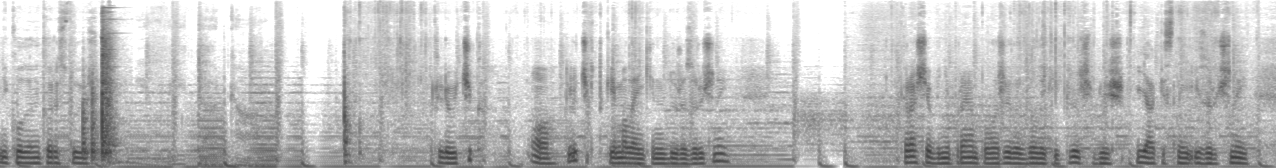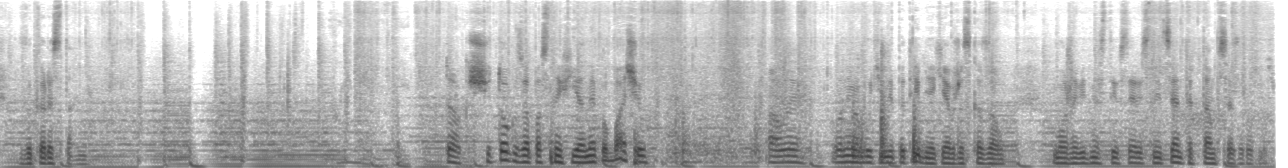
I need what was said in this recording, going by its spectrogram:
ніколи не користуюсь. Ключик. О, ключик такий маленький, не дуже зручний. Краще б в положили великий ключ, більш якісний і зручний в використанні. Так, щиток запасних я не побачив, але вони, мабуть, і не потрібні, як я вже сказав. Можна віднести в сервісний центр, там все зроблять.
